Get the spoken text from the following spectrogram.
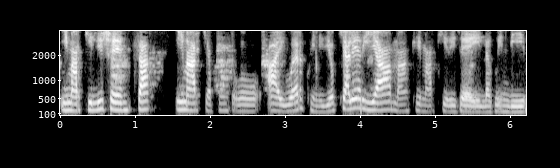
i marchi in licenza, i marchi appunto eyewear, quindi di occhialeria, ma anche i marchi retail, quindi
